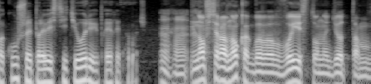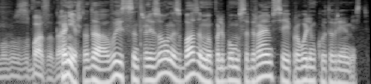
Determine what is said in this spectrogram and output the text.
покушать, провести теорию и поехать на матч. Угу. Но все равно как бы выезд он идет там с базы, да? Конечно, да. Выезд централизованный с базы, мы по-любому собираемся и проводим какое-то время вместе.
